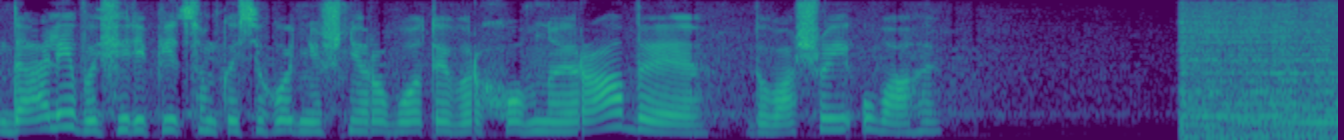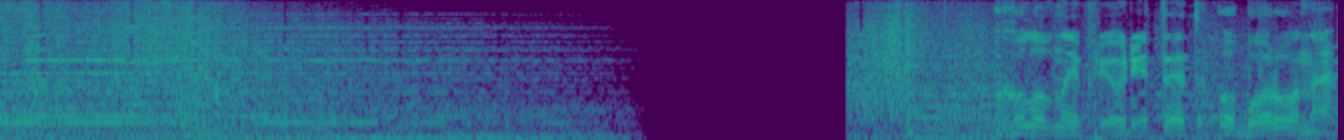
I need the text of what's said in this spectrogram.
Далі в ефірі підсумки сьогоднішньої роботи Верховної Ради. До вашої уваги. Головний пріоритет оборона.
